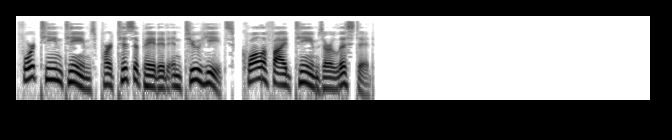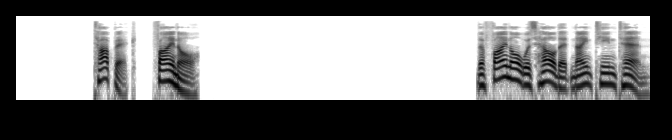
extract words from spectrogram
14 teams participated in two heats, qualified teams are listed. Topic. Final The final was held at 1910.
